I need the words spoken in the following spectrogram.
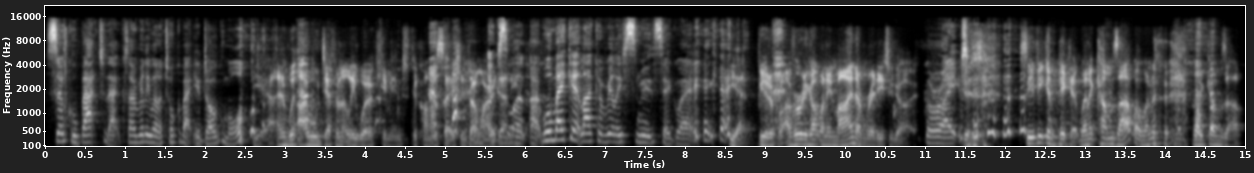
circle back to that because I really want to talk about your dog more. yeah and we, i will definitely work him into the conversation don't worry dani Excellent. We'll make it like a really smooth segue. Okay. yeah beautiful i've already got one in mind i'm ready to go Great. Just see if you can pick it when it comes up i want to when it comes up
